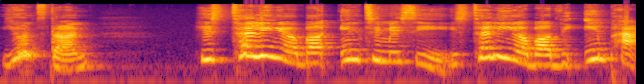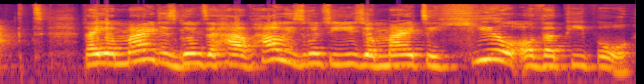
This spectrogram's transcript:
You understand? He's telling you about intimacy. He's telling you about the impact that your marriage is going to have, how he's going to use your marriage to heal other people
